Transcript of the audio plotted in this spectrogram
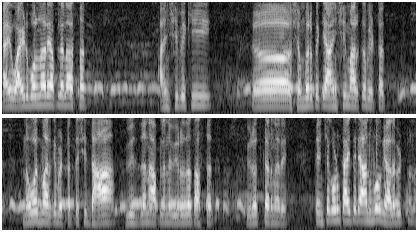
काही वाईट बोलणारे आपल्याला असतात. ऐंशीपैकी शंभरपैकी ऐंशी मार्क भेटतात. नव्वद मार्क भेटतात. तशी दहा वीस जण आपल्याला विरोधात असतात विरोध करणारे. त्यांच्याकडून काहीतरी अनुभव घ्यायला भेटतो ना.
